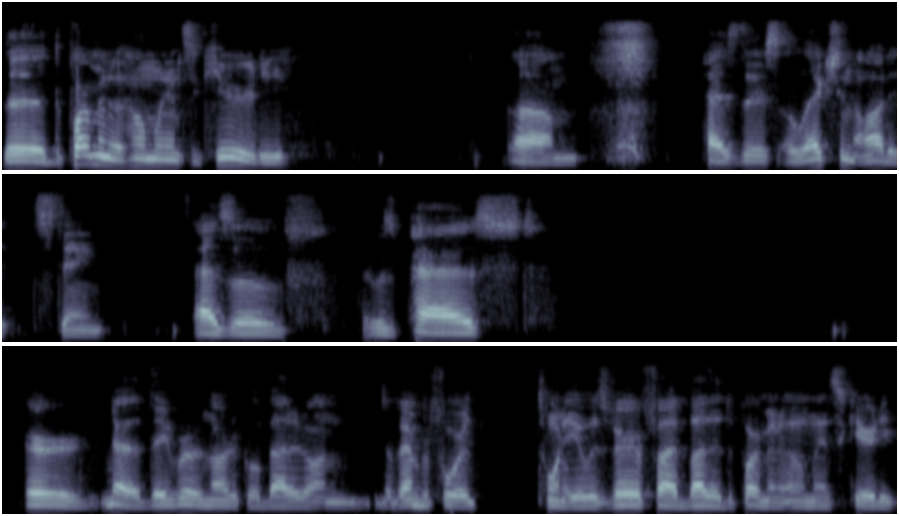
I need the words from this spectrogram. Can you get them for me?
the Department of Homeland Security um, has this election audit sting as of it was passed or no, they wrote an article about it on November 4th, 20. It was verified by the Department of Homeland Security.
